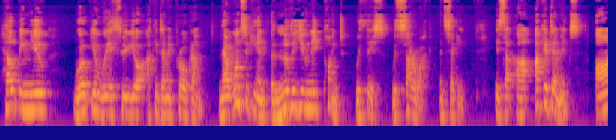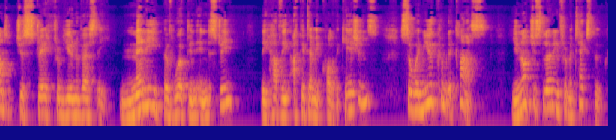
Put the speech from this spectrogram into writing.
helping you work your way through your academic programme. Now, once again, another unique point with this, with Sarawak and SEGI, is that our academics aren't just straight from university. Many have worked in industry, they have the academic qualifications. So when you come to class, you're not just learning from a textbook,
